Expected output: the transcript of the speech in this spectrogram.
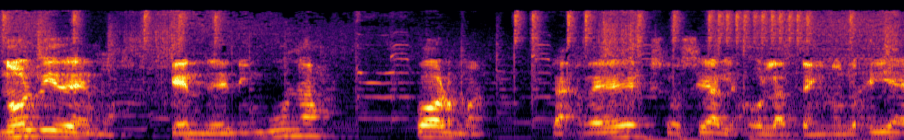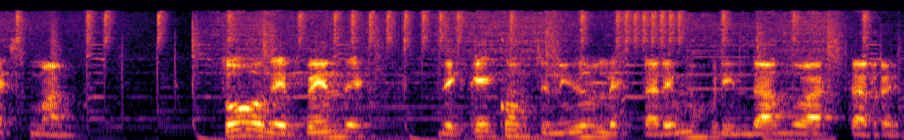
No olvidemos que de ninguna forma las redes sociales o la tecnología es malo. Todo depende de qué contenido le estaremos brindando a esta red.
